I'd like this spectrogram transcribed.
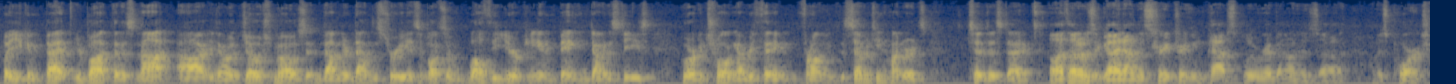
But you can bet your butt that it's not, uh, you know, Joe Schmo sitting down there down the street. It's a bunch of wealthy European banking dynasties who are controlling everything from the 1700s to this day. Oh, I thought it was a guy down the street drinking Pabst Blue Ribbon on his uh, on his porch.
